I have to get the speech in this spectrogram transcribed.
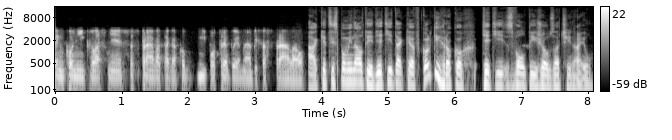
ten koník vlastne sa správa tak, ako my potrebujeme, aby sa správal. A keď si spomínal tie deti, tak v koľkých rokoch deti s voltížou začínajú?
